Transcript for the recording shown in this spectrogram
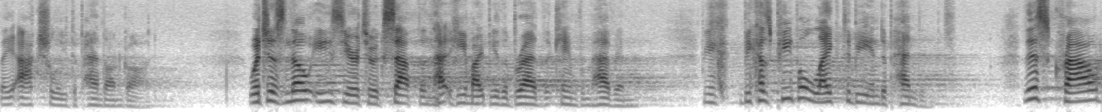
they actually depend on God, which is no easier to accept than that he might be the bread that came from heaven because people like to be independent. This crowd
